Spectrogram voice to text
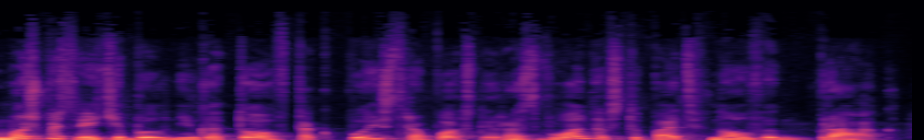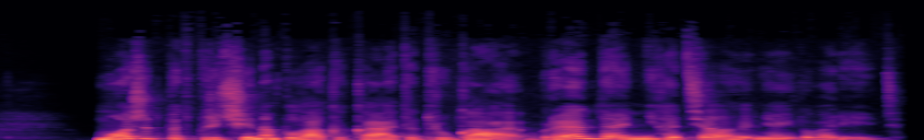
Может быть, Рики был не готов так быстро после развода вступать в новый брак. Может быть, причина была какая-то другая. Бренда не хотела о ней говорить.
